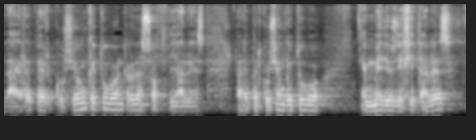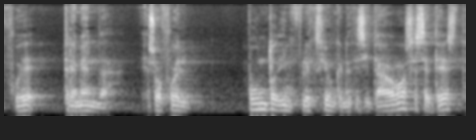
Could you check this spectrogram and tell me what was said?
La repercusión que tuvo en redes sociales, la repercusión que tuvo en medios digitales fue tremenda. Eso fue el punto de inflexión que necesitábamos, ese test,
